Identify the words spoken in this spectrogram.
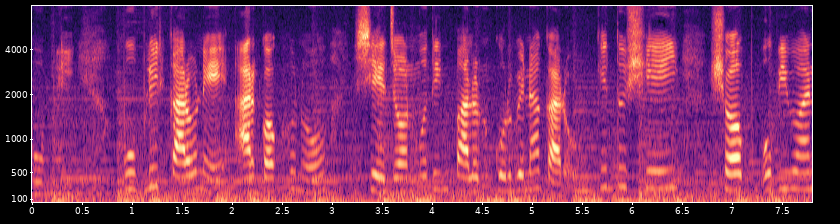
বুবলি। বুবলির কারণে আর কখনো সে জন্মদিন পালন করবে না কারও। কিন্তু সেই সব অভিমান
